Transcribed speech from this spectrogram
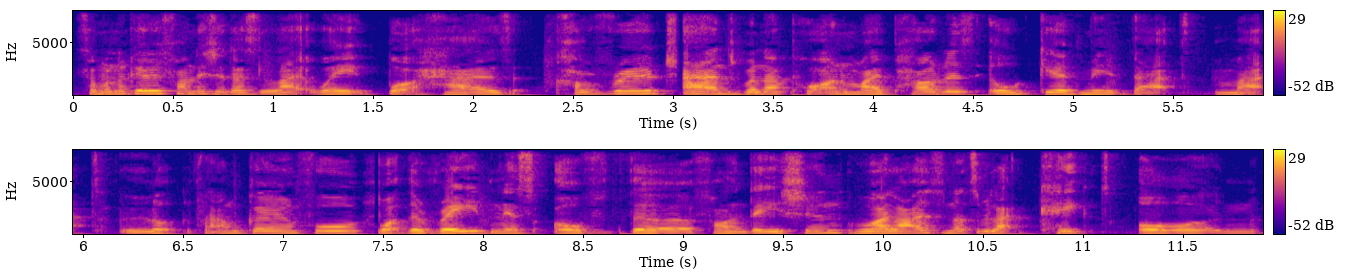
So I'm to go with foundation that's lightweight but has coverage. And when I put on my powders, it will give me that matte look that I'm going for. But the radiance of the foundation will allow it not to be like caked on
